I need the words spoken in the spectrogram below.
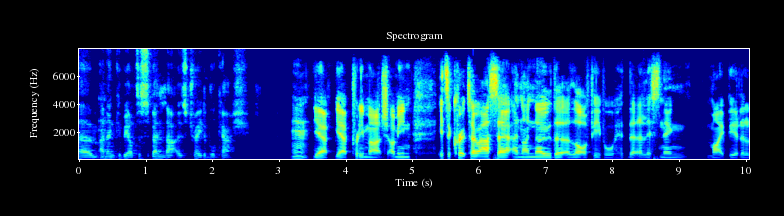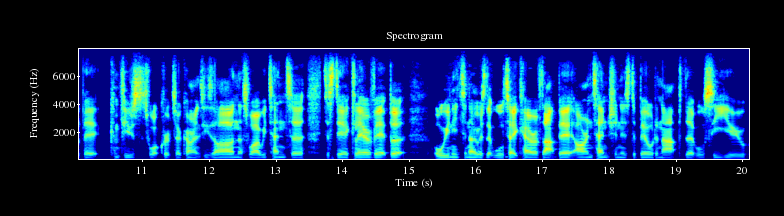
um, and then can be able to spend that as tradable cash. Mm, yeah, yeah, pretty much. I mean, it's a crypto asset, and I know that a lot of people that are listening might be a little bit confused as to what cryptocurrencies are, and that's why we tend to to steer clear of it. But all you need to know is that we'll take care of that bit. Our intention is to build an app that will see you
